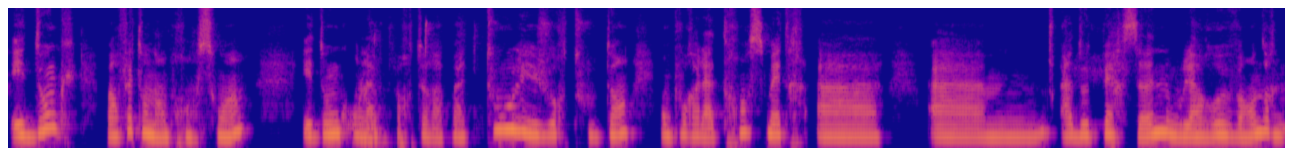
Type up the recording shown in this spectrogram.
et, donc, bah, en fait, on en prend soin. Et donc, on ne la portera pas tous les jours, tout le temps. On pourra la transmettre à, à, mmh, d'autres personnes ou la revendre. Mmh.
